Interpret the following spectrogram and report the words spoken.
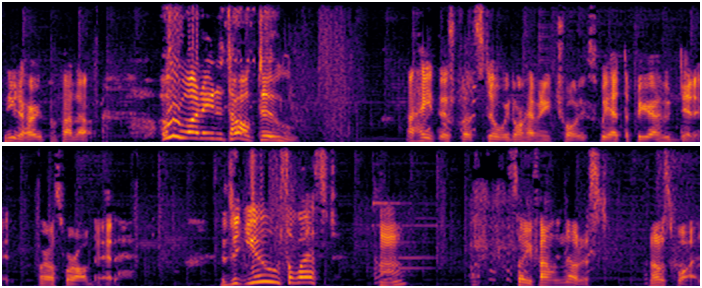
Need to hurry up and find out. Who do I need to talk to? I hate this, but still, we don't have any choice. We have to figure out who did it, or else we're all dead. Is it you, Celeste? Hmm? So you finally noticed. Noticed what?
